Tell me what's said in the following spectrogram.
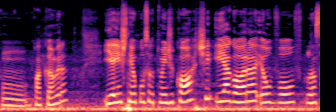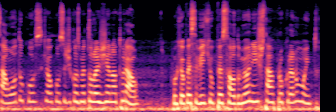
com, com a câmera. E a gente tem o curso também de corte e agora eu vou lançar um outro curso que é o curso de cosmetologia natural, porque eu percebi que o pessoal do meu nicho estava procurando muito.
